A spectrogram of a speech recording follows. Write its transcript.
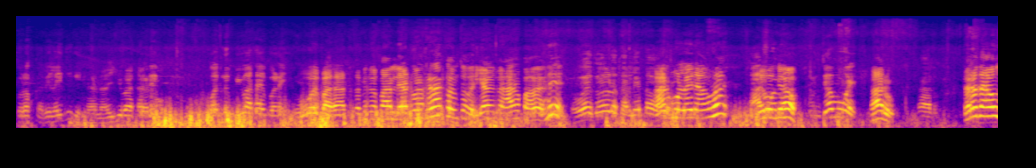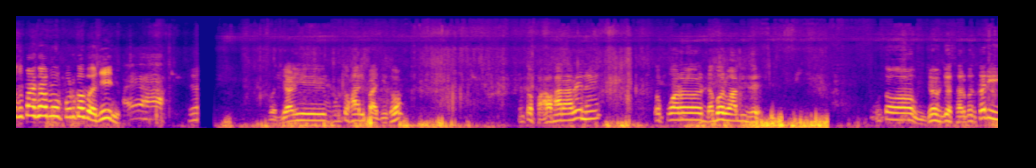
થોડોક કરી લઈ જઈએ ના ના એ વાત કરી મતલબ બધું પીવા થાય બને ઓય પાછા તો તમે તો પાછા લેટવા ખરા કામ તો વરિયાળી હારો ભાવે હે ઓય જોડો તાર લેતા હાર મો લઈને આવું હે. આવો બેહો. જમ હોય. સારું સારું તરત આવું છું પાછો હું ફૂડકો ભજીને. હા. હા તો સારી પાછી છો હું તો ભાવ હારા રે ને તો પર ડબલ વાબી છે. હું તો ઊંઝે ઊંઝે શરબત કરી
